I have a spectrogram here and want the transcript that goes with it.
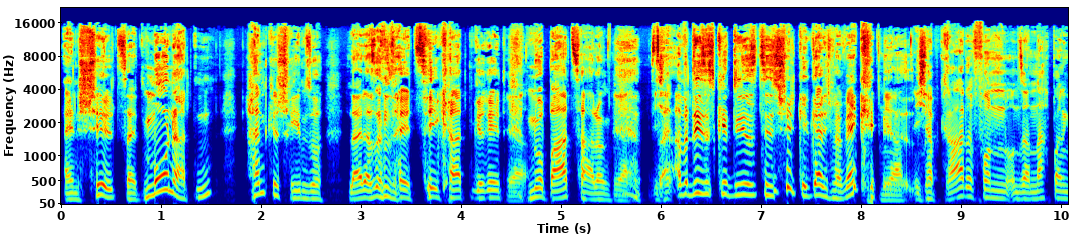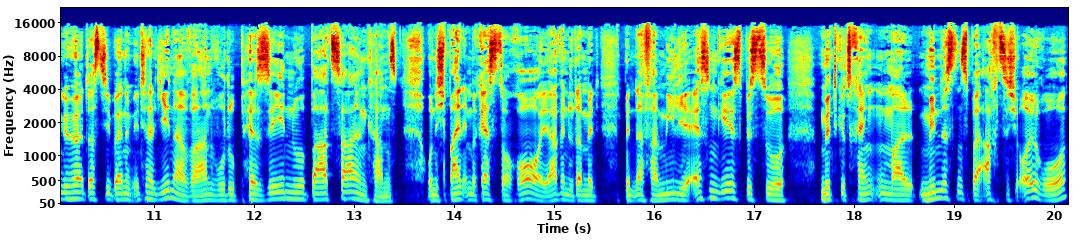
ein Schild seit Monaten, handgeschrieben so, leider ist unser EC-Kartengerät Ja. nur Barzahlung. Ja. Ich- Aber dieses, dieses, dieses Schild geht gar nicht mehr weg. Ja, ich habe gerade von unseren Nachbarn gehört, dass die bei einem Italiener waren, wo du per se nur bar zahlen kannst. Und ich meine im Restaurant, ja, wenn du damit mit einer Familie essen gehst, bist du mit Getränken mal mindestens bei 80 Euro.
